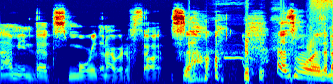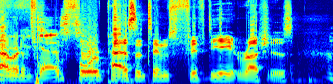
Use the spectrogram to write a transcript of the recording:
I mean, that's more than I would have thought. So that's more than I would have guessed. Four pass attempts, fifty-eight rushes.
